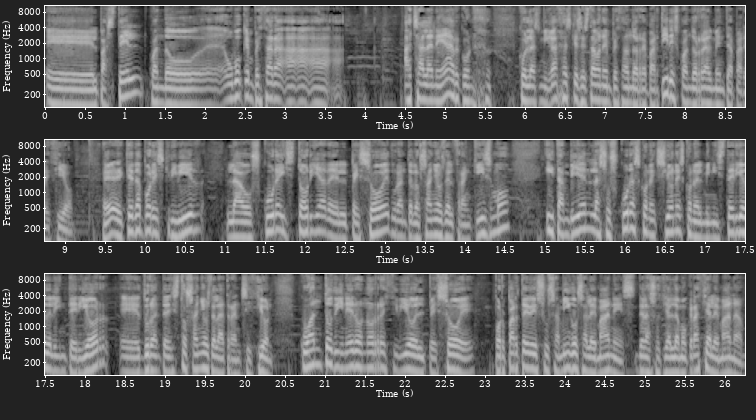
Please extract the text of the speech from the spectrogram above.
eh, el pastel, cuando eh, hubo que empezar a- chalanear con, con las migajas que se estaban empezando a repartir es cuando realmente apareció. Eh, queda por escribir la oscura historia del PSOE durante los años del franquismo y también las oscuras conexiones con el Ministerio del Interior eh, durante estos años de la transición. ¿Cuánto dinero no recibió el PSOE por parte de sus amigos alemanes, de la socialdemocracia alemana?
